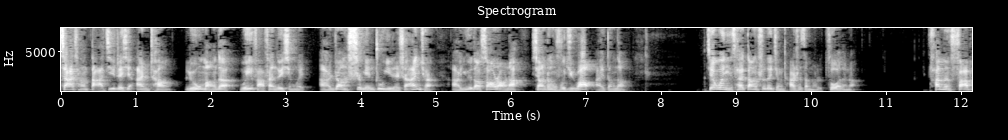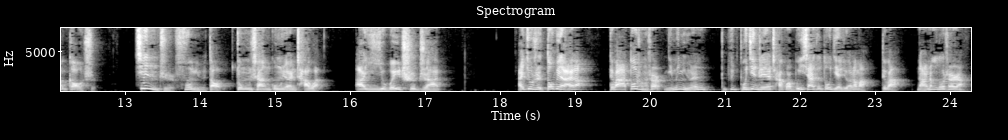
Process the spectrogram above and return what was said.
加强打击这些暗娼流氓的违法犯罪行为啊，让市民注意人身安全啊，遇到骚扰呢，向政府举报，哎，等等。结果你猜当时的警察是怎么做的呢？他们发布告示，禁止妇女到中山公园茶馆啊，以维持治安。哎，就是都别来了，对吧？多省事儿。你们女人不不进这些茶馆，不一下子都解决了吗？对吧？哪那么多事儿啊？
